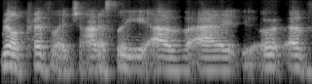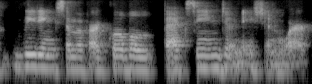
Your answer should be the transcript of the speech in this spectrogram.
real privilege, honestly, of, uh, of leading some of our global vaccine donation work.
